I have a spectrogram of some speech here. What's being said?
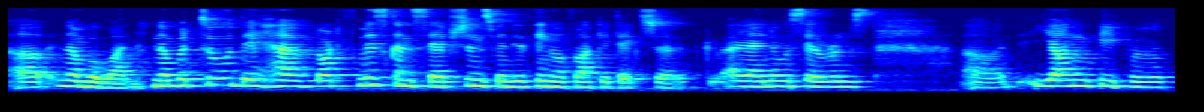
Uh, number one. Number two, they have a lot of misconceptions when they think of architecture. I, I know several uh, young people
